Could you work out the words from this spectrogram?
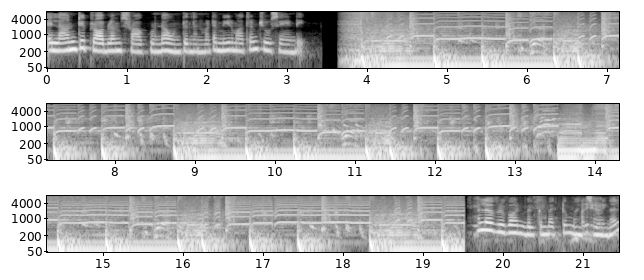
ఎలాంటి ప్రాబ్లమ్స్ రాకుండా ఉంటుందన్నమాట. మీరు మాత్రం చూసేయండి. Everyone welcome back to my channel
